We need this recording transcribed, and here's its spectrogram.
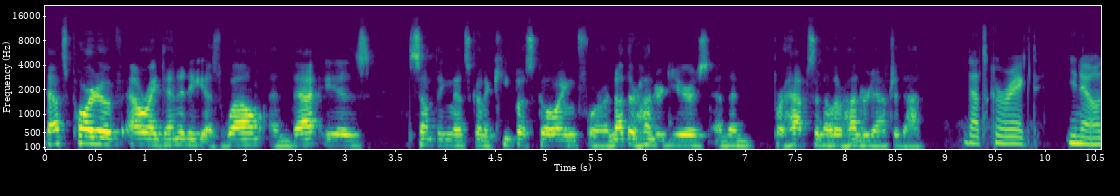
that's part of our identity as well. And that is something that's going to keep us going for another 100 years and then perhaps another 100 after that. That's correct you know,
